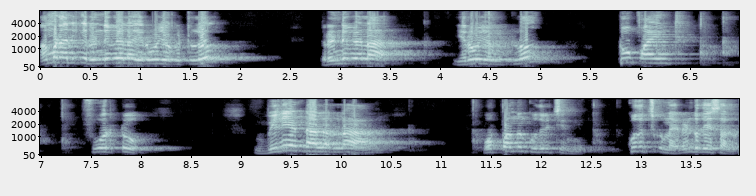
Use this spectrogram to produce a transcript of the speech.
అమ్మడానికి రెండు వేల ఇరవై ఒకటిలో రెండు వేల ఇరవై ఒకటిలో two point four two billion డాలర్ల ఒప్పందం కుదిర్చింది. కుదుర్చుకున్నాయి రెండు దేశాలు.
